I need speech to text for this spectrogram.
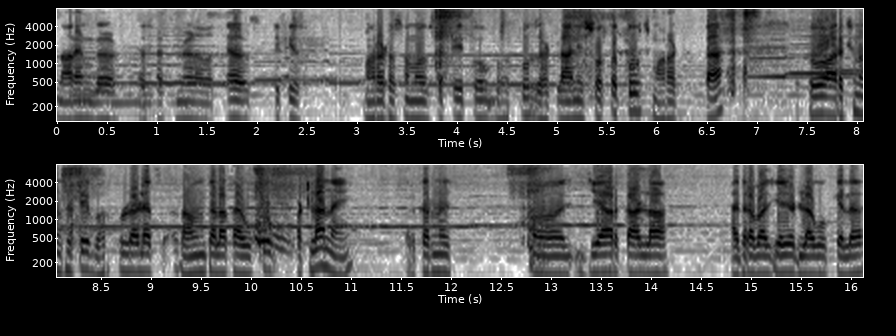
नारायणगड यासाठी मेळावा त्यापैकी मराठा समाजासाठी तो भरपूर झटला आणि स्वतः तोच मराठा. तो आरक्षणासाठी भरपूर लढ्यात राहून त्याला काय उपयोग पटला नाही. सरकारने जी आर काढला हैदराबाद गेजेट लागू केलं.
